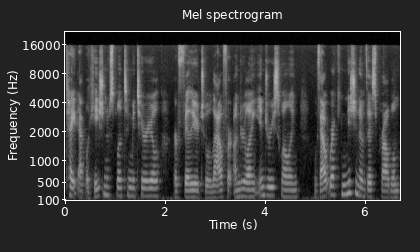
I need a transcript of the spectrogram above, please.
Tight application of splinting material or failure to allow for underlying injury swelling without recognition of this problem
